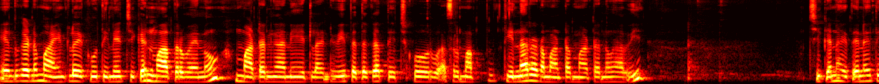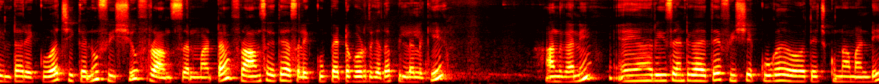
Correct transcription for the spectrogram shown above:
ఎందుకంటే మా ఇంట్లో ఎక్కువ తినే చికెన్ మాత్రమేను. మటన్ కానీ ఇట్లాంటివి పెద్దగా తెచ్చుకోరు. అసలు మా తినరనమాట మటన్ అవి. చికెన్ అయితేనే తింటారు ఎక్కువ. చికెన్ ఫిష్ ఫ్రాన్స్ అనమాట ఫ్రాన్స్ అయితే అసలు ఎక్కువ పెట్టకూడదు కదా పిల్లలకి. అందుకని రీసెంట్గా అయితే ఫిష్ ఎక్కువగా తెచ్చుకున్నామండి.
